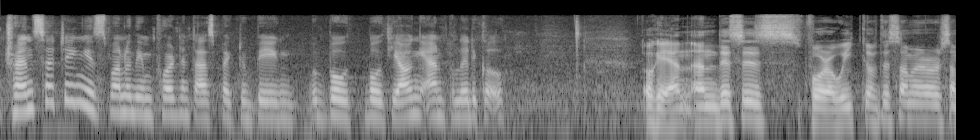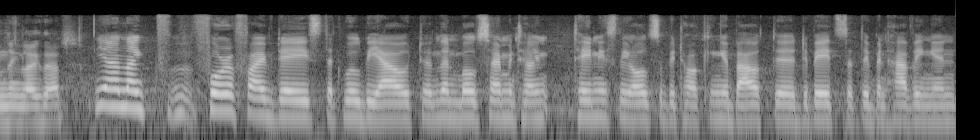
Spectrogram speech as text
trend setting is one of the important aspects of being both, both young and political. Okay, and, and this is for a week of the summer or something like that? Yeah, like four or five days that will be out, and then we'll simultaneously also be talking about the debates that they've been having in,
